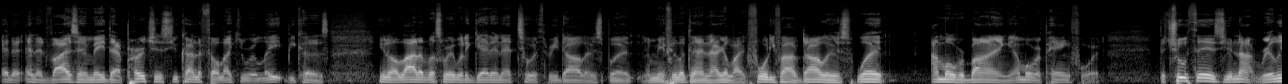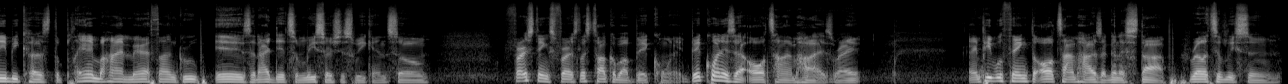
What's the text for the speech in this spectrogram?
an, an, advisor and made that purchase, you kind of felt like you were late because, you know, a lot of us were able to get in at two or three dollars. But I mean, if you're looking at it now, you're like $45. What? I'm overbuying. I'm overpaying for it. The truth is, you're not really because the plan behind Marathon Group is, and I did some research this weekend. So, first things first, let's talk about Bitcoin. Bitcoin is at all time highs, right? And people think the all-time highs are going to stop relatively soon.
